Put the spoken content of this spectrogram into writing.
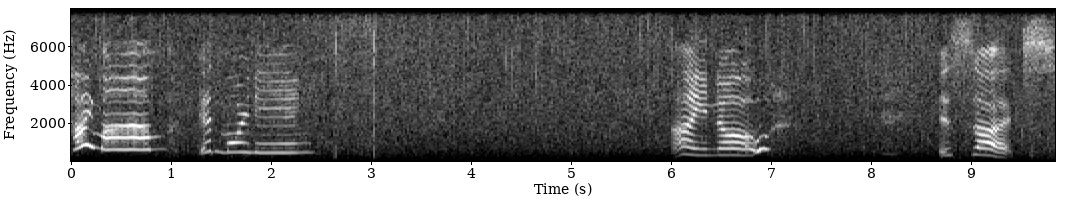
Hi mom. Good morning. I know. It sucks.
